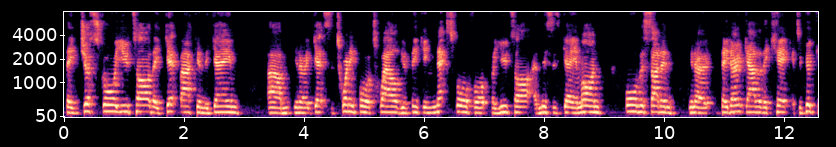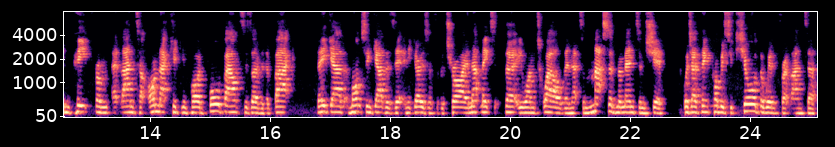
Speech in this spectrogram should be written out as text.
they just score Utah, they get back in the game um, you know, it gets to 24 12. You're thinking next score for, for Utah, and this is game on. All of a sudden, you know, they don't gather the kick. It's a good compete from Atlanta on that kicking pod. Ball bounces over the back. They gather, Momsen gathers it and he goes in for the try, and that makes it 31 12. And that's a massive momentum shift, which I think probably secured the win for Atlanta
